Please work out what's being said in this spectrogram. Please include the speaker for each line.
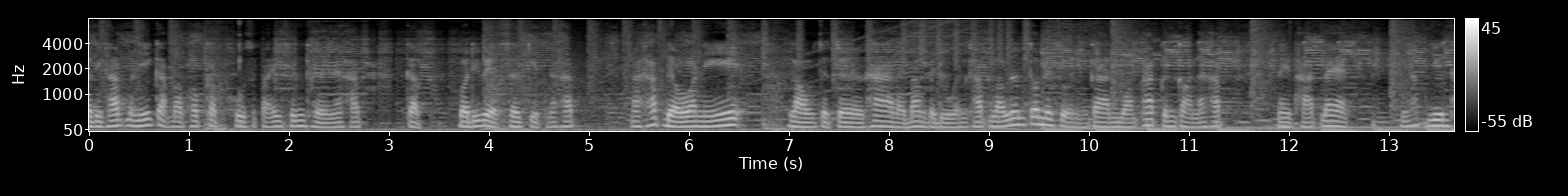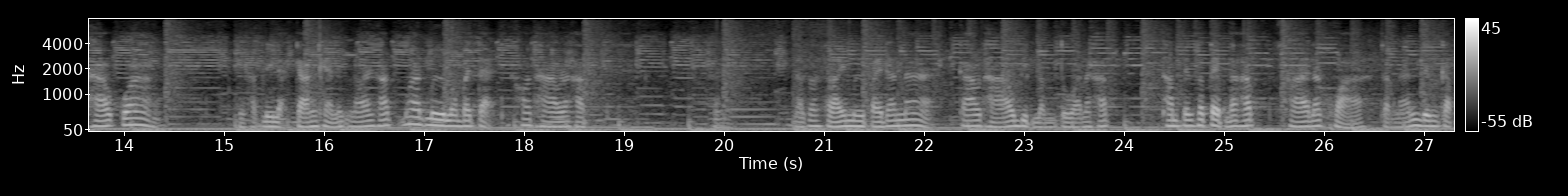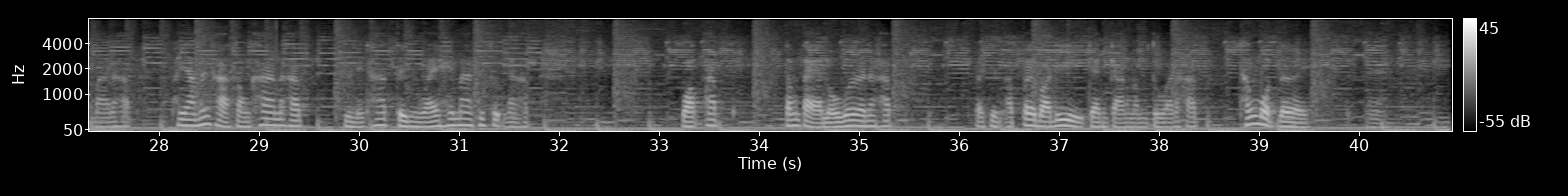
Speaker 1: วัสดีครับ วันนี้กลับมาพบกับครูสไปซ์เช่นเคยนะครับ กับ Bodyweight Circuit นะครับนะครับ เดี๋ยววันนี้เราจะเจอท่าอะไรบ้างไปดูกันครับ เราเริ่มต้นในส่วนของการวอร์มอัพกันก่อนนะครับ ในพาร์ทแรกนะครับยืนเท้ากว้างนะครับรีแลกซ์กางแขนเล็กน้อยครับวาดมือลงไปแตะที่ข้อเท้านะครับ แล้วก็สไลด์มือไปด้านหน้าก้าวเท้าบิดลำตัวนะครับทำเป็นสเต็ปนะครับซ้ายและขวาจากนั้นดึงกลับมานะครับ พยายามให้ขาสองข้างนะครับ อยู่ในท่าตึงไว้ให้มากที่สุดนะครับวอร์มอัพตั้งแต่ lower นะครับ ไปถึง upper body แกนกลางลำตัวนะครับ ทั้งหมดเลย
